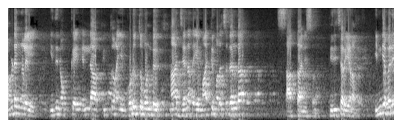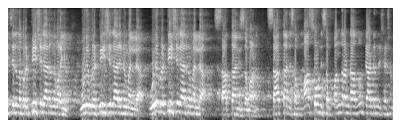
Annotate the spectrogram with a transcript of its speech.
അവിടങ്ങളിൽ ഇതിനൊക്കെ എല്ലാ പിന്തുണയും കൊടുത്തുകൊണ്ട് ആ ജനതയെ മാറ്റിമറിച്ചത് എന്താ? സാത്താനിസം. തിരിച്ചറിയണം. ഇന്ത്യ ഭരിച്ചിരുന്ന ബ്രിട്ടീഷുകാരെന്ന് പറയും. ഒരു ബ്രിട്ടീഷുകാരനുമല്ല ഒരു ബ്രിട്ടീഷുകാരനുമല്ല സാത്താനിസമാണ്. സാത്താനിസം മാസോണിസം പന്ത്രണ്ടാം നൂറ്റാണ്ടിന് ശേഷം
